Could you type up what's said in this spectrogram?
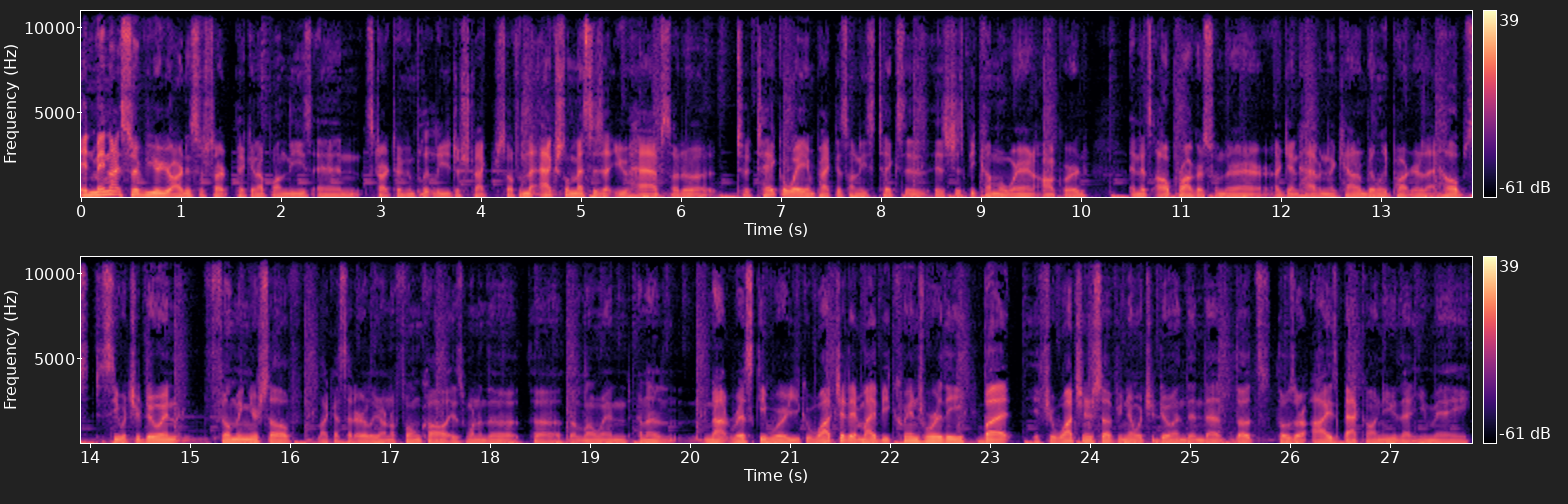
it may not serve you your audience to start picking up on these and start to completely distract yourself from the actual message that you have. So to to take away and practice on these ticks is is just become aware and awkward. And it's all progress from there. Again, having an accountability partner that helps to see what you're doing. Filming yourself, like I said earlier on a phone call, is one of the the, the low end kind of not risky where you can watch it. It might be cringeworthy, but if you're watching yourself, you know what you're doing. Then that those those are eyes back on you that you may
